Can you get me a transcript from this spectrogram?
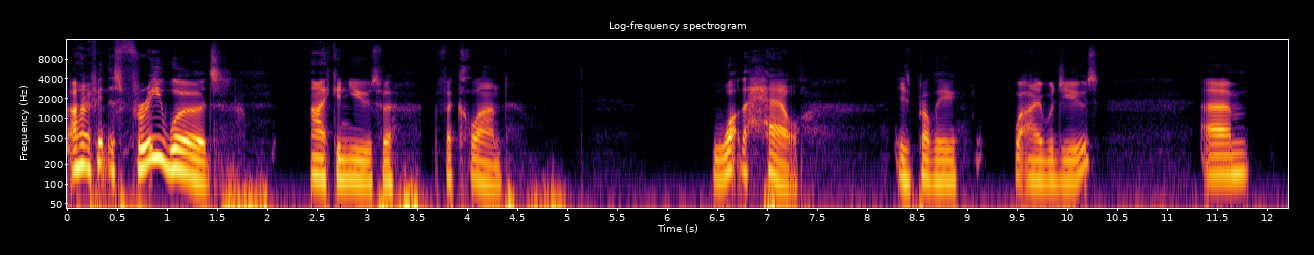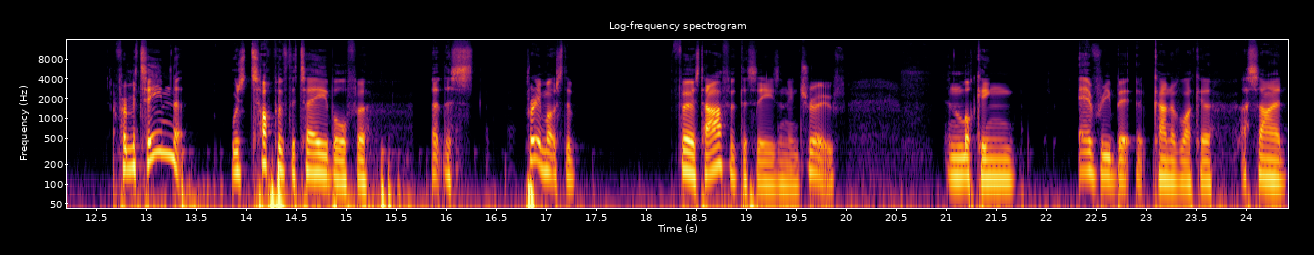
I think there's three words I can use for for clan. What the hell is probably what I would use. Um, from a team that was top of the table for at this pretty much the first half of the season, in truth, and looking every bit kind of like a, a side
